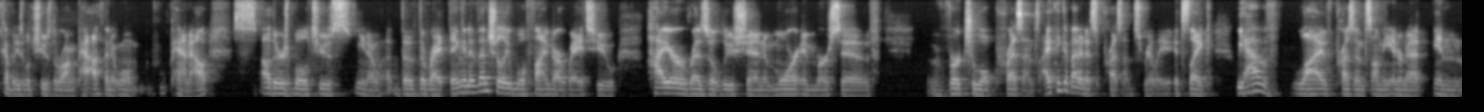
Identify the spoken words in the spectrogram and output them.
companies will choose the wrong path and it won't pan out others will choose you know the the right thing and eventually we'll find our way to higher resolution more immersive virtual presence. I think about it as presence, really. It's like we have live presence on the internet in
